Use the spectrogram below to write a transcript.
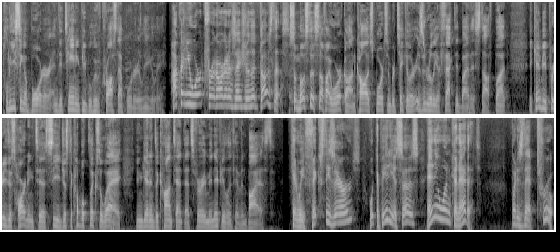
policing a border and detaining people who've crossed that border illegally. How can you work for an organization that does this? So, most of the stuff I work on, college sports in particular, isn't really affected by this stuff, but it can be pretty disheartening to see just a couple clicks away, you can get into content that's very manipulative and biased. Can we fix these errors? Wikipedia says anyone can edit. But is that true?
